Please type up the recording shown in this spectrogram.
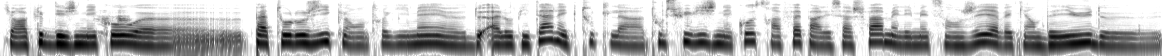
qu'il y aura plus que des gynécos euh, pathologiques, entre guillemets, euh, de, à l'hôpital et que toute la, tout le suivi gynéco sera fait par les sages-femmes et les médecins G avec un DU de,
